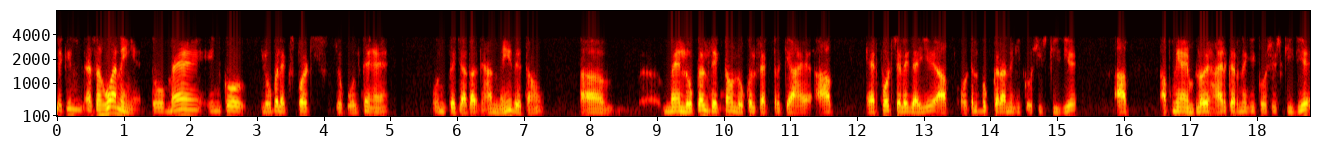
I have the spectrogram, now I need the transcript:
लेकिन ऐसा हुआ नहीं है। तो मैं इनको ग्लोबल एक्सपर्ट्स जो बोलते हैं उन पे ज़्यादा ध्यान नहीं देता हूँ। मैं लोकल देखता हूँ लोकल फैक्टर क्या है। आप एयरपोर्ट चले जाइए, आप होटल बुक कराने की कोशिश कीजिए। आप अपने एम्प्लॉय हायर करने की कोशिश कीजिए।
